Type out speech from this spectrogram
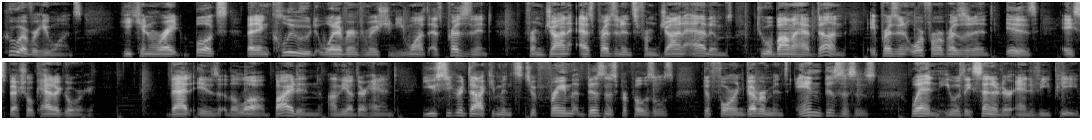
whoever he wants. He can write books that include whatever information he wants. As president from John as presidents from John Adams to Obama have done, a president or former president is a special category. That is the law. Biden, on the other hand, used secret documents to frame business proposals to foreign governments and businesses when he was a senator and VP.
